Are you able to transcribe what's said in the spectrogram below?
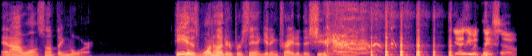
and I want something more. He is 100% getting traded this year. yeah, you would think so.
